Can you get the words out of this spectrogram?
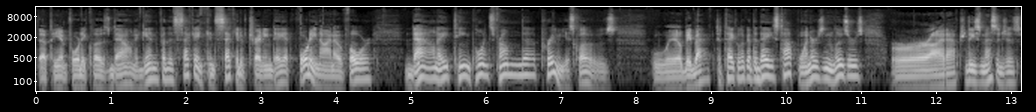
The PM40 closed down again for the second consecutive trading day at 49.04, down 18 points from the previous close. We'll be back to take a look at the day's top winners and losers right after these messages.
